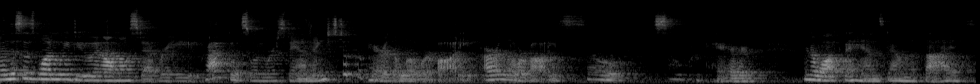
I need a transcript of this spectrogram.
And this is one we do in almost every practice when we're standing, just to prepare the lower body. Our lower body's so, so prepared. We're gonna walk the hands down the thighs.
